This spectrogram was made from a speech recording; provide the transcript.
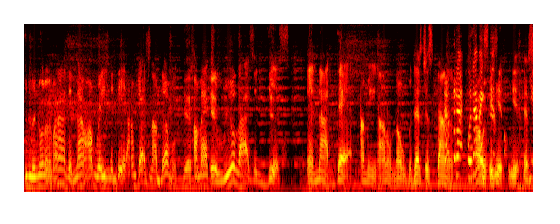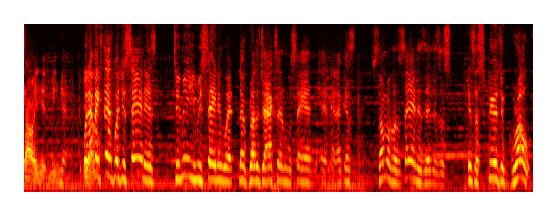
through the renewing of the mind that now I'm raising the dead. I'm casting out devils. Yes. I'm actually yes. realizing this and not that. I mean, I don't know, but that's just kind of well, well, how it hit, hit. That's yeah. how it hit me. Yeah. Well, yeah. that makes sense. What you're saying is, to me, you're restating what like Brother Jackson was saying, and, and I guess some of us saying is that it's a it's a spiritual growth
